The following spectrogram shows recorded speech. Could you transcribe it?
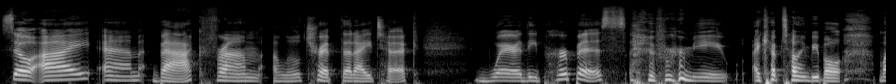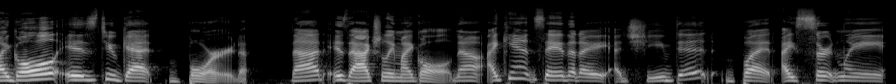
So, I am back from a little trip that I took where the purpose for me, I kept telling people, my goal is to get bored. That is actually my goal. Now, I can't say that I achieved it, but I certainly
